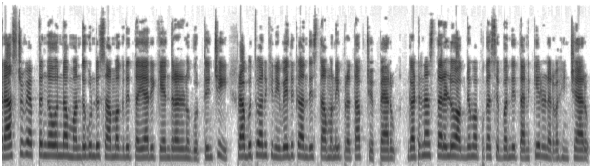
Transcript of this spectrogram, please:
రాష్ట్ర వ్యాప్తంగా ఉన్న మందుగుండు సామగ్రి తయారీ కేంద్రాలను గుర్తించి ప్రభుత్వానికి నివేదిక అందిస్తామని ప్రతాప్ చెప్పారు. ఘటనా స్థలిలో అగ్నిమాపక సిబ్బంది తనిఖీలు నిర్వహించారు.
